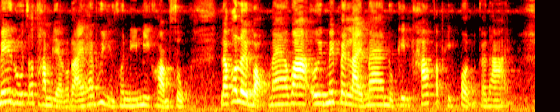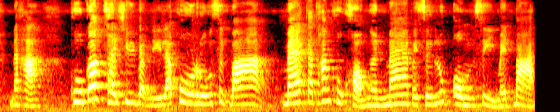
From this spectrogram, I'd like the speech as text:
ไม่รู้จะทำอย่างไรให้ผู้หญิงคนนี้มีความสุข แล้วก็เลยบอกแม่ว่าเอ้ยไม่เป็นไรแม่หนูกินข้าวกับพริกป่นก็ได้นะคะครูก็ใช้ชีวิตแบบนี้แล้วครูรู้สึกว่าแม้กระทั่งครูขอเงินแม่ไปซื้อลูกอม4เม็ดบาท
